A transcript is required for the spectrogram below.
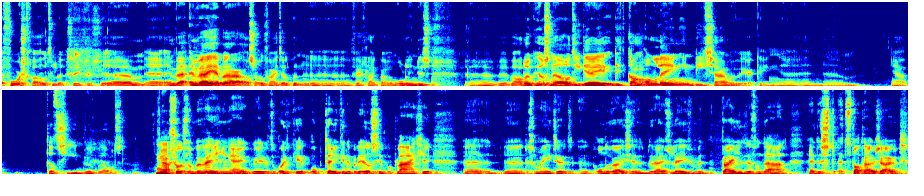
voorschotelen. Zeker. Um, en, wij, en wij hebben daar als overheid ook een, een vergelijkbare rol in. Dus we, we, hadden ook heel snel het idee, dit kan alleen in die samenwerking. en um, ja, dat zie je nu ook wel ontstaan. Ja. Een soort van beweging. Hè? Ik weet het ooit een keer optekenen met een heel simpel plaatje. Uh, de, de, gemeente, het, onderwijs en het bedrijfsleven met pijlen er vandaan. Hè, de st het stadhuis uit.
